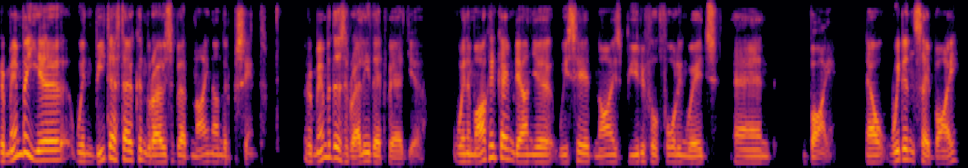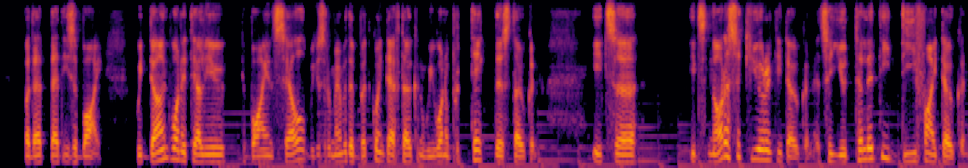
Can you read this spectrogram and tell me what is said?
Remember here when BTAF token rose about 900%. Remember this rally that we had here. When the market came down here, we said nice, beautiful falling wedge and buy. Now, we didn't say buy, but that, that is a buy. We don't want to tell you to buy and sell because remember the Bitcoin TAF token, we want to protect this token. It's a it's not a security token, it's a utility DeFi token.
